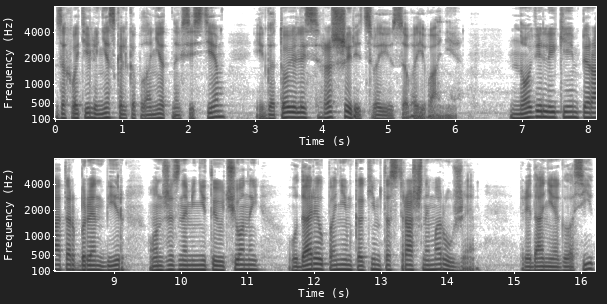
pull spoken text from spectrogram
захватили несколько планетных систем и готовились расширить свои завоевания. Но великий император Бренбир, он же знаменитый ученый, ударил по ним каким-то страшным оружием. Предание гласит,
